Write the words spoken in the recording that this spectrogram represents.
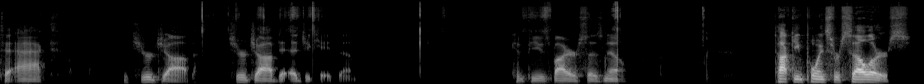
to act. It's your job. It's your job to educate them. Confused buyer says no. Talking points for sellers.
